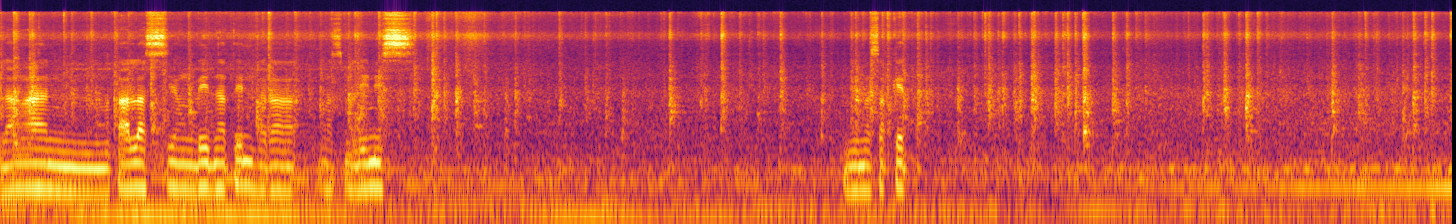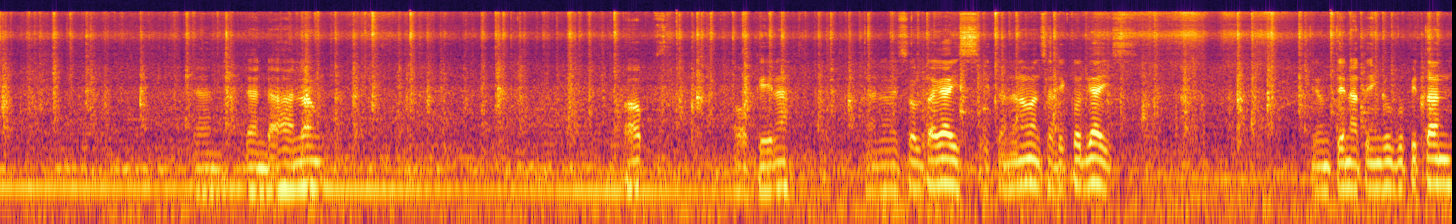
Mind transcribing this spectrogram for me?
kailangan matalas yung blade natin para mas malinis. Hindi masakit. Yan dandahan lang. Up okay na. Ang resulta guys. Ito na naman sa likod guys. Yung tin natin gugupitan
